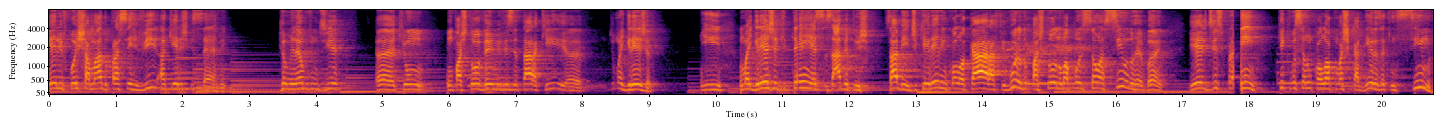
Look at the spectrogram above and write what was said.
ele foi chamado para servir aqueles que servem. Eu me lembro de um dia é, que um, um pastor veio me visitar aqui é, de uma igreja e uma igreja que tem esses hábitos, sabe, de quererem colocar a figura do pastor numa posição acima do rebanho. E ele disse para mim: por que, que você não coloca umas cadeiras aqui em cima?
